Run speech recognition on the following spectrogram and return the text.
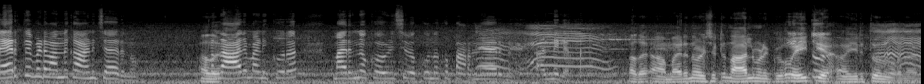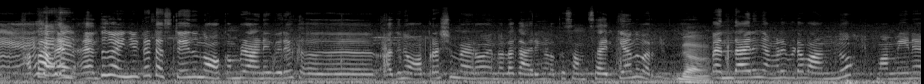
നേരത്തെ ഇവിടെ വന്ന് കാണിച്ചായിരുന്നു. അപ്പോൾ നാല് മണിക്കൂർ മരുന്നൊക്കെ ഒഴിച്ച് വെക്കും എന്നൊക്കെ പറഞ്ഞായിരുന്നു കണ്ണിൽ അതെ ആ മരുന്ന് ഒഴിച്ചിട്ട് നാല് മണിക്കൂർ വെയിറ്റ് ഇരുത്തുമെന്ന് പറഞ്ഞായിരുന്നു. അപ്പോൾ അത് കഴിഞ്ഞിട്ട് ടെസ്റ്റ് ചെയ്ത് നോക്കുമ്പോഴാണ് ഇവർ അതിന് ഓപ്പറേഷൻ വേണോ എന്നുള്ള കാര്യങ്ങളൊക്കെ സംസാരിക്കാന്ന് പറഞ്ഞു. അപ്പൊ എന്തായാലും ഞങ്ങൾ ഇവിടെ വന്നു മമ്മീനെ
